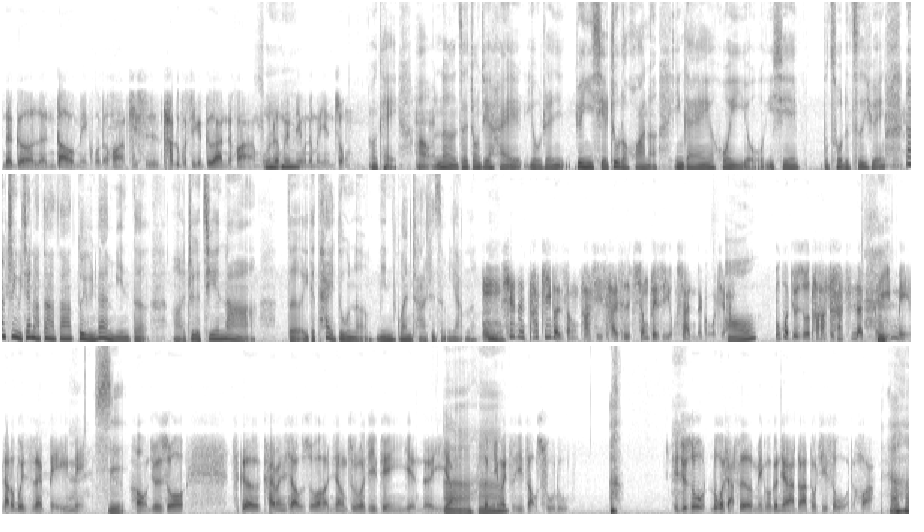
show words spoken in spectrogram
那个人到美国的话，其实他如果是一个个案的话，我认为没有那么严重。OK，好，那在中间还有人愿意协助的话呢，应该会有一些不错的资源。那至于加拿大，它对于难民的啊、呃、这个接纳的一个态度呢，您观察是怎么样呢？嗯，现在他基本上他其实还是相对是友善的国家哦。不过就是说，他他是在北美，他的位置在北美，是好，就是说，这个开玩笑说，好像侏罗纪电影演的一样，人民会自己找出路。也就是说，如果假设美国跟加拿大都接受我的话，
